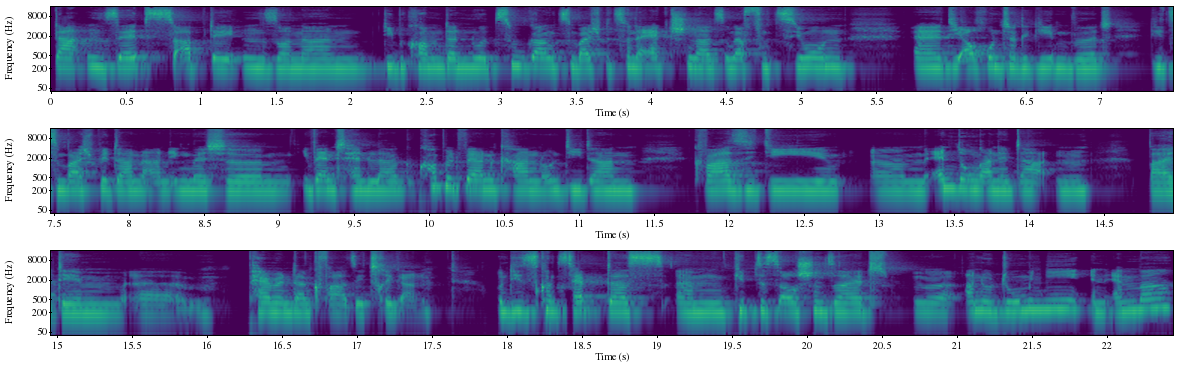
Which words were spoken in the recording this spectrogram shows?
Daten selbst zu updaten, sondern die bekommen dann nur Zugang zum Beispiel zu einer Action, also einer Funktion, äh, die auch runtergegeben wird, die zum Beispiel dann an irgendwelche ähm, Event-Händler gekoppelt werden kann und die dann quasi die ähm, Änderung an den Daten bei dem ähm, Parent dann quasi triggern. Und dieses Konzept, das ähm, gibt es auch schon seit äh, Anno Domini in Ember,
